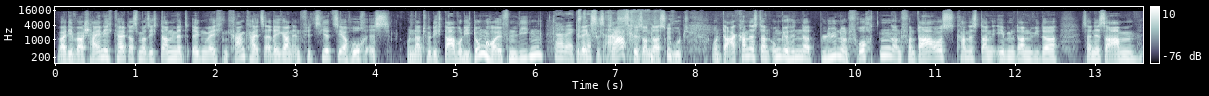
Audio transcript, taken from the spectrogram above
Weil die Wahrscheinlichkeit, dass man sich dann mit irgendwelchen Krankheitserregern infiziert, sehr hoch ist. Und natürlich da, wo die Dunghäufen liegen, da wächst, wächst das, das Gras. Gras besonders gut. Und da kann es dann ungehindert blühen und fruchten. Und von da aus kann es dann eben dann wieder seine Samen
